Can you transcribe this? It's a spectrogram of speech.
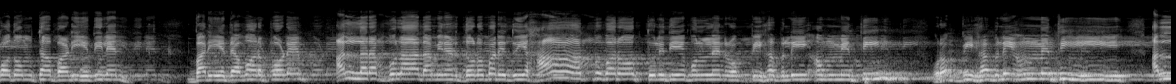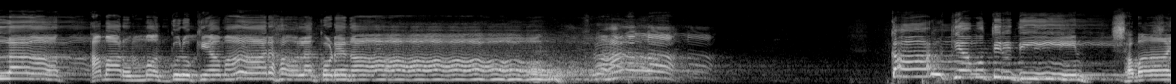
কদমটা বাড়িয়ে দিলেন। বাড়িয়ে দেওয়ার পরে আল্লাহ রাব্বুল আলামিনের দরবারে দুই হাত মুবারক তুলে দিয়ে বললেন, রব্বি হাবলি উম্মতি, রব্বি হাবলি উম্মতি, আল্লাহ আমার উম্মতগুলোকে আমার হাওলা করে দাও। সুবহানাল্লাহ কাল কিয়ামতের দিন সবাই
